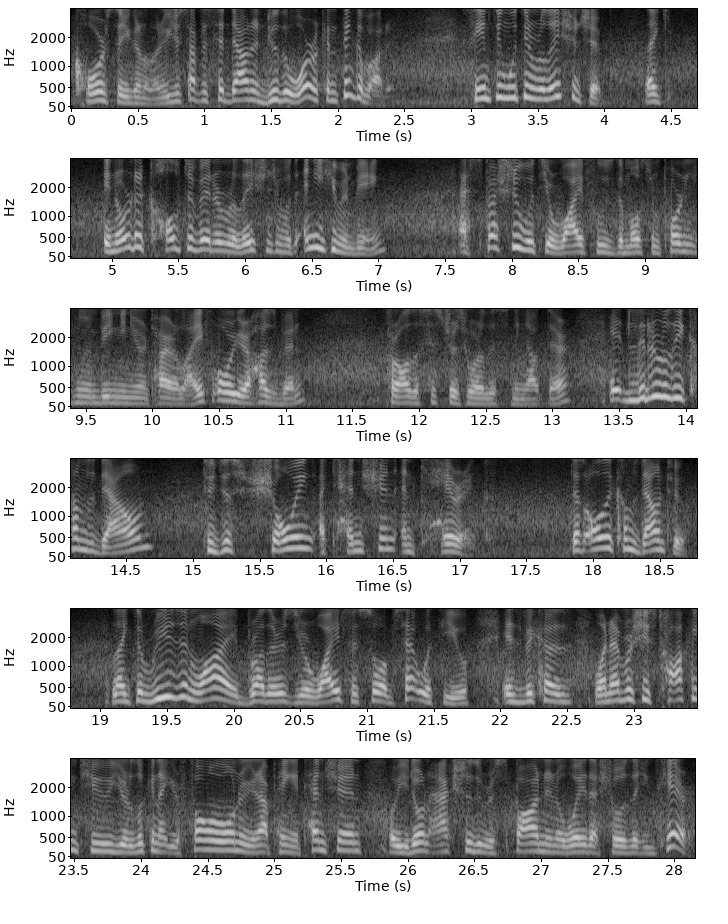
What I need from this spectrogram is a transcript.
course that you're going to learn. You just have to sit down and do the work and think about it. Same thing with your relationship. Like in order to cultivate a relationship with any human being, especially with your wife, who's the most important human being in your entire life, or your husband, for all the sisters who are listening out there, it literally comes down to just showing attention and caring. That's all it comes down to. Like the reason why, brothers, your wife is so upset with you is because whenever she's talking to you, you're looking at your phone or you're not paying attention or you don't actually respond in a way that shows that you care.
